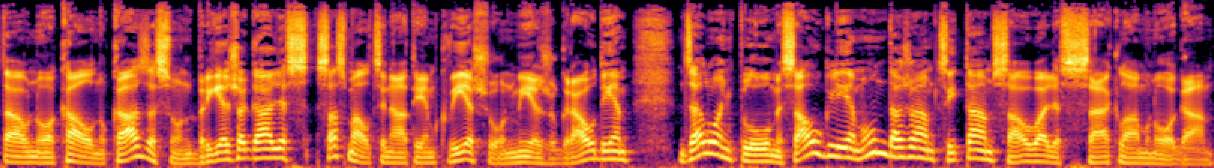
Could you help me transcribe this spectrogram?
sastāv no kalnu kazas un brieža gaļas, sasmalcinātiem kviešu un miežu graudiem, dzeloņplūmes augļiem un dažām citām savvaļas sēklām un ogām.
